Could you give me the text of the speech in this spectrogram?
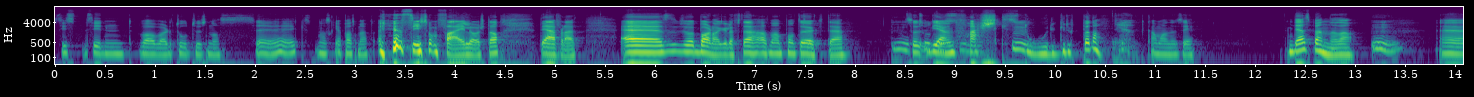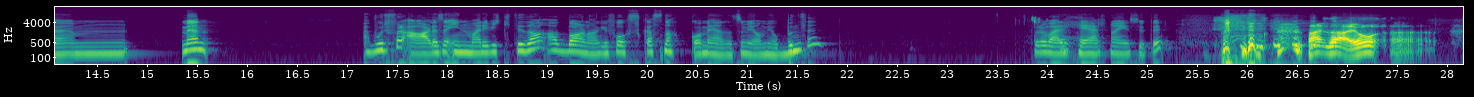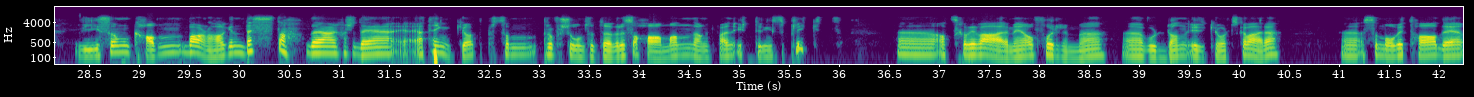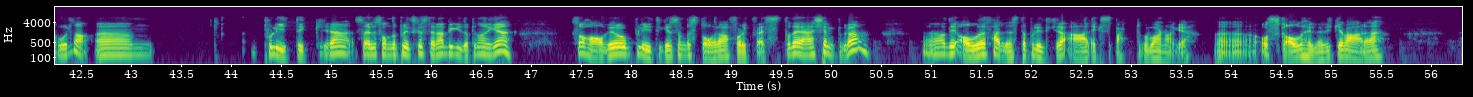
sist, siden hva var det, 2006 Nå skal jeg passe meg på jeg sier sånn feil årstall. Det er flaut. Eh, så det var barnehageløftet. At man på en måte økte. Mm, Så vi er jo en fersk, stor gruppe, da, kan man jo si. Det er spennende, da. Mm. Um, men hvorfor er det så innmari viktig da at barnehagefolk skal snakke og mene så mye om jobben sin? For å være helt naiv super? Nei, det er jo eh, vi som kan barnehagen best, da. Det er kanskje det Jeg tenker jo at som profesjonsutøvere så har man langt på en ytringsplikt. Eh, at skal vi være med å forme eh, hvordan yrket vårt skal være, eh, så må vi ta det ordet, da. Politikere, eller sånn det politiske systemet er bygd opp i Norge, så har vi jo politikere som består av folk flest. Og det er kjempebra. De aller færreste politikere er eksperter på barnehage, eh, og skal heller ikke være det.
